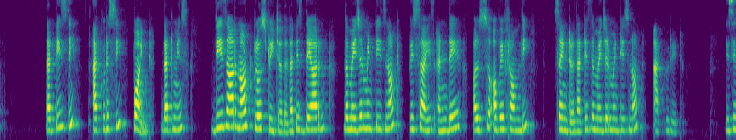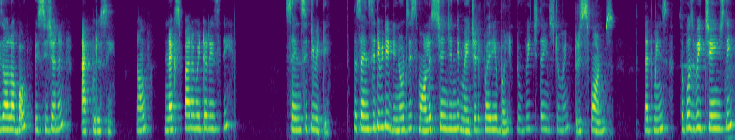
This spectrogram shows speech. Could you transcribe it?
that is the accuracy point. That means these are not close to each other. That is they are the measurement is not precise and they also away from the center that is the measurement is not accurate. This is all about precision and accuracy. Now next parameter is the sensitivity. The sensitivity denotes the smallest change in the measured variable to which the instrument responds. That means, suppose we change the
